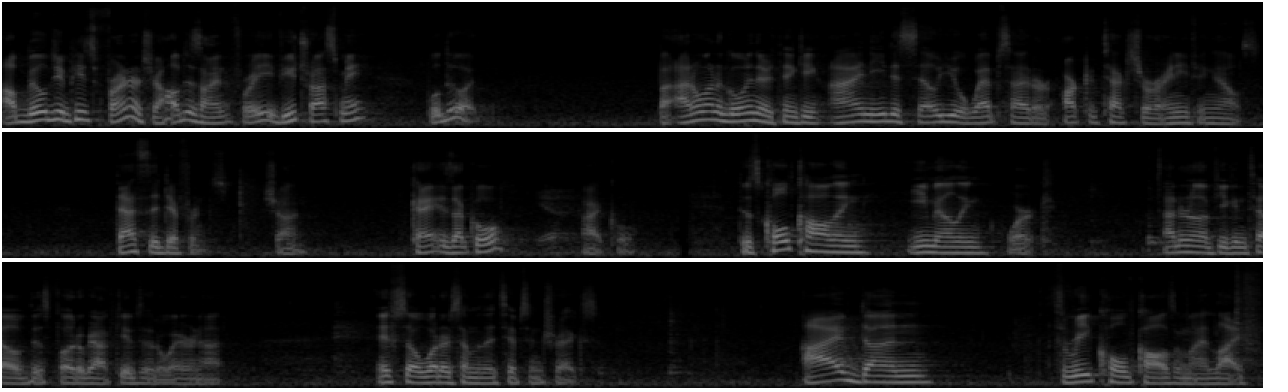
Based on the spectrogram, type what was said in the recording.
I'll build you a piece of furniture. I'll design it for you. If you trust me, we'll do it. But I don't want to go in there thinking, I need to sell you a website or architecture or anything else. That's the difference, Sean. Okay, is that cool? Yeah. All right, cool. Does cold calling, emailing work? I don't know if you can tell if this photograph gives it away or not. If so, what are some of the tips and tricks? I've done three cold calls in my life,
